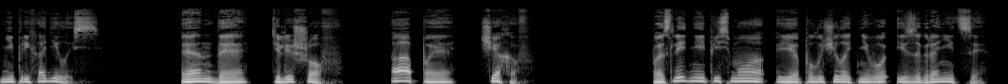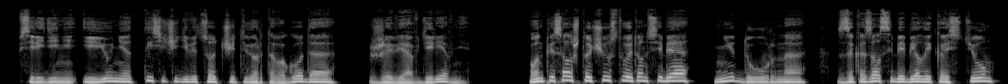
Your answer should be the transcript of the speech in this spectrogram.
не приходилось. Н.Д. Телешов. А.П. Чехов. Последнее письмо я получил от него из-за границы, в середине июня 1904 года, живя в деревне. Он писал, что чувствует он себя недурно, заказал себе белый костюм,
